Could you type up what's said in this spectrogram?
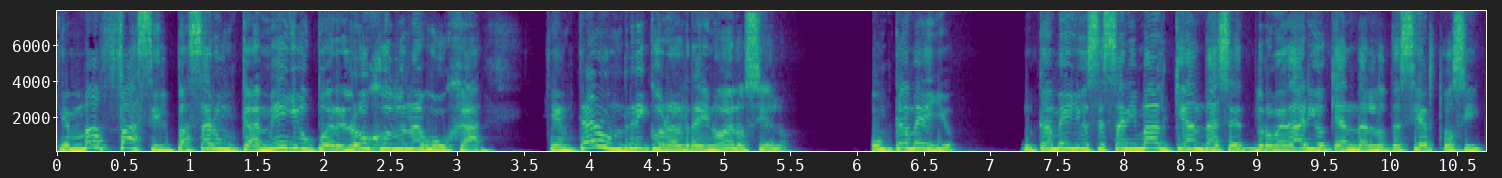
que es más fácil pasar un camello por el ojo de una aguja que entrar un rico en el reino de los cielos. Un camello. Un camello es ese animal que anda, ese dromedario que anda en los desiertos, sí,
